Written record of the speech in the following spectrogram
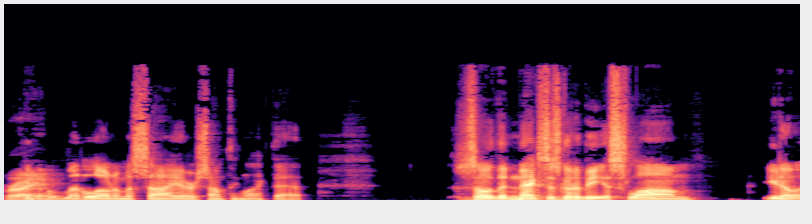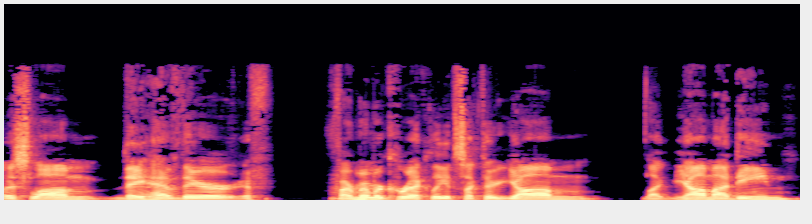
right? You know, let alone a Messiah or something like that. So the next is going to be Islam. You know, Islam they have their if if I remember correctly, it's like their Yom like Yom Adin.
